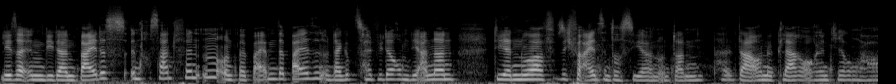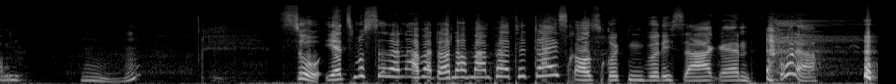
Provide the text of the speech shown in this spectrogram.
LeserInnen, die dann beides interessant finden und bei beiden dabei sind. Und dann gibt es halt wiederum die anderen, die dann nur sich für eins interessieren und dann halt da auch eine klare Orientierung haben. Mhm. So, jetzt musst du dann aber doch noch mal ein paar Details rausrücken, würde ich sagen. Oder?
